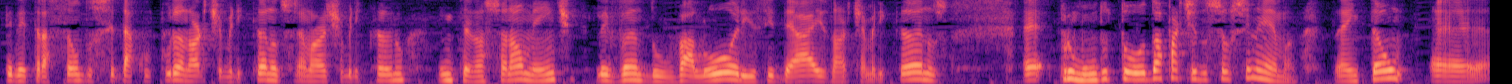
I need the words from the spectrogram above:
penetração do, da cultura norte-americana, do cinema norte-americano internacionalmente, levando valores, ideais norte-americanos é, para o mundo todo a partir do seu cinema. Né? Então, é,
